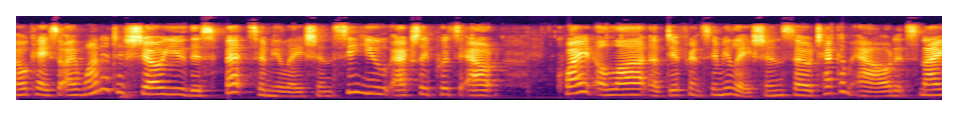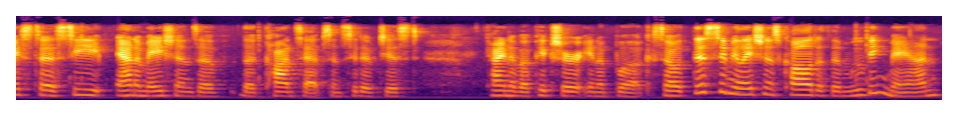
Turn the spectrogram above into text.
Okay, so I wanted to show you this PhET simulation. CU actually puts out quite a lot of different simulations, so check them out. It's nice to see animations of the concepts instead of just kind of a picture in a book. So this simulation is called the Moving Man,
